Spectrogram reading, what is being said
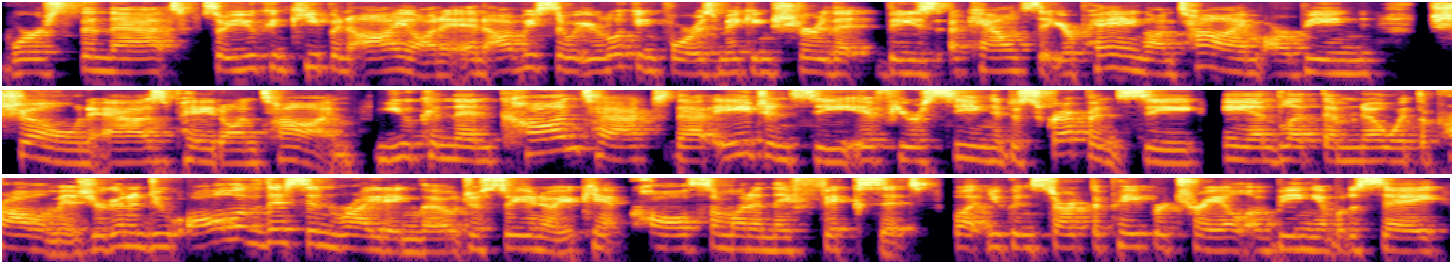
Worse than that. So you can keep an eye on it. And obviously, what you're looking for is making sure that these accounts that you're paying on time are being shown as paid on time. You can then contact that agency if you're seeing a discrepancy and let them know what the problem is. You're going to do all of this in writing, though, just so you know, you can't call someone and they fix it, but you can start the paper trail of being able to say,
